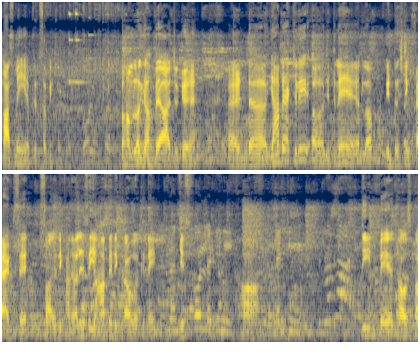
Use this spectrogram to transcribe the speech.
पास में ही है फिर सभी। तो हम लोग यहाँ पे आ चुके हैं। एंड यहाँ पे एक्चुअली जितने मतलब इंटरेस्टिंग फैक्ट्स है सारे दिखाने वाले। जैसे यहाँ पे दिख रहा होगा कि नहीं ये हाँ। तीन पैर था उसका।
